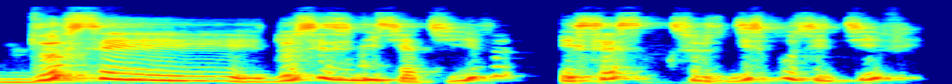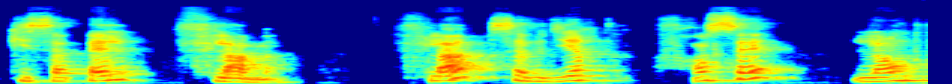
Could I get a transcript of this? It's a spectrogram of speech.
de ces, de ces initiatives, et c'est ce dispositif qui s'appelle FLAM. FLAM, ça veut dire français, langue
